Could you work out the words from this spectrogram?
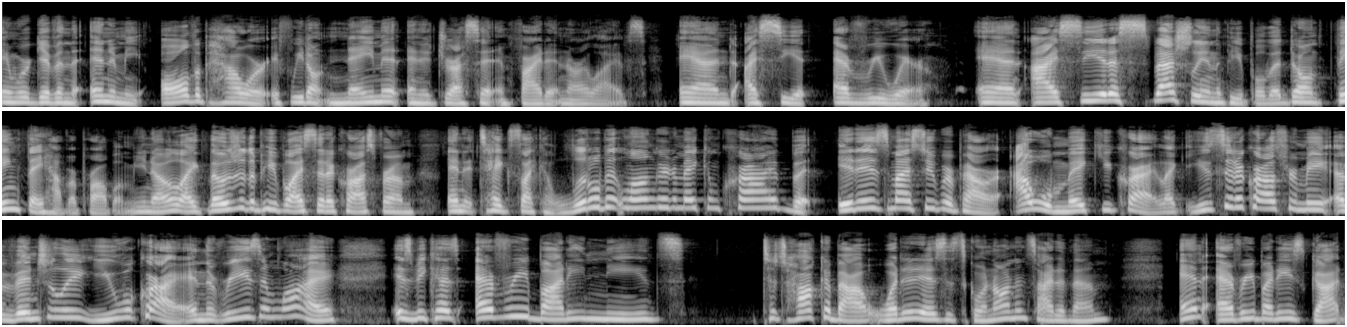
And we're giving the enemy all the power if we don't name it and address it and fight it in our lives. And I see it everywhere. And I see it especially in the people that don't think they have a problem, you know? Like those are the people I sit across from and it takes like a little bit longer to make them cry, but it is my superpower. I will make you cry. Like you sit across from me, eventually you will cry. And the reason why is because everybody needs to talk about what it is that's going on inside of them. And everybody's got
